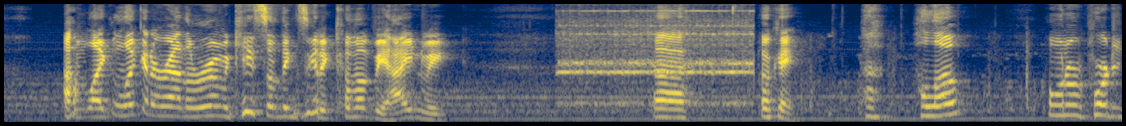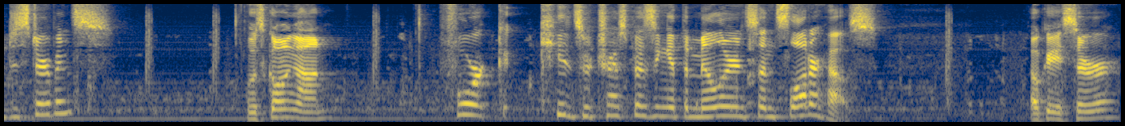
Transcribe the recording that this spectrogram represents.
I'm like looking around the room in case something's gonna come up behind me. Uh, okay. Hello? I want to report a disturbance. What's going on? Four kids are trespassing at the Miller and Son slaughterhouse. Okay, sir.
